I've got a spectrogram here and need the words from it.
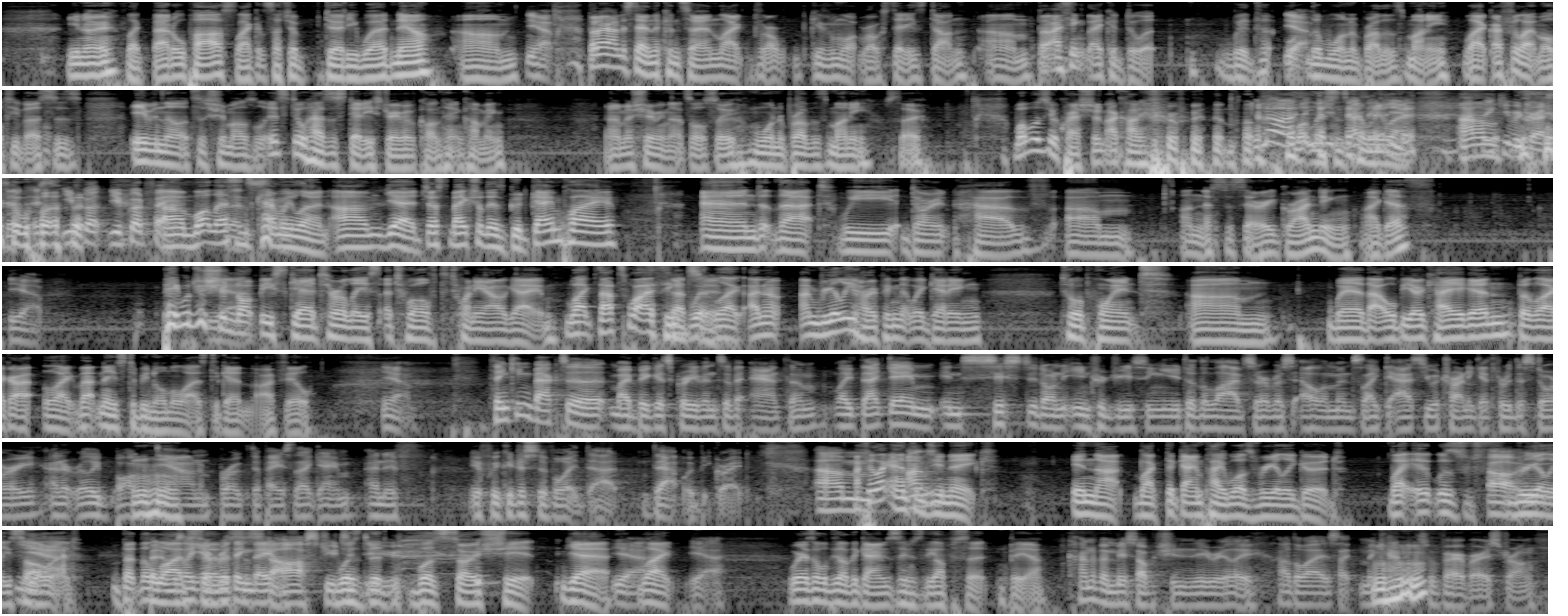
You know, like battle pass, like it's such a dirty word now. Um, Yeah. but I understand the concern, like given what Rocksteady's done. Um, but I think they could do it with Yeah. the Warner Brothers money. Like I feel like multiverses, even though it's a schmozzle, it still has a steady stream of content coming. I'm assuming that's also Warner Brothers money. So, what was your question? I can't even remember. No, what lessons you, can we think you- learn? I Um, think you've addressed it. It's- you've got you've got faith. Um, what lessons That's- can we learn? Um, yeah, just make sure there's good gameplay, and that we don't have um, unnecessary grinding. I guess. Yeah. people just should Yeah. not be scared to release a 12 to 20 hour game. Like that's why I think That's we're it. like I don't I'm really hoping that we're getting to a point um where that will be okay again, but like I like that needs to be normalized again, I feel. Yeah. Thinking back to my biggest grievance of Anthem, like that game insisted on introducing you to the live service elements, like as you were trying to get through the story, and it really bogged down and broke the pace of that game. And if if we could just avoid that, that would be great. Um, I feel like Anthem's I'm- unique in that like the gameplay was really good. Like it was Oh, really yeah. Solid. But the But it was live like everything they stuff asked you to was the- do. was so shit. Yeah. Yeah, Like yeah, whereas all the other games seems the opposite. But yeah. kind of a missed opportunity, really. Otherwise, like Mm-hmm. mechanics were very, very strong.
